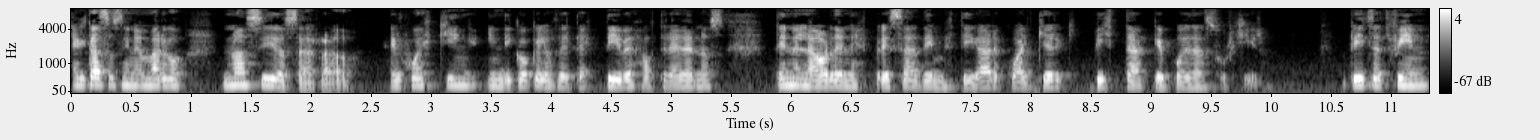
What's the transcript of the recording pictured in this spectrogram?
El caso, sin embargo, no ha sido cerrado el juez King indicó que los detectives australianos tienen la orden expresa de investigar cualquier pista que pueda surgir. Bridget Finn,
